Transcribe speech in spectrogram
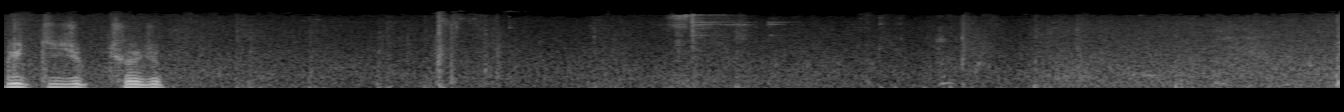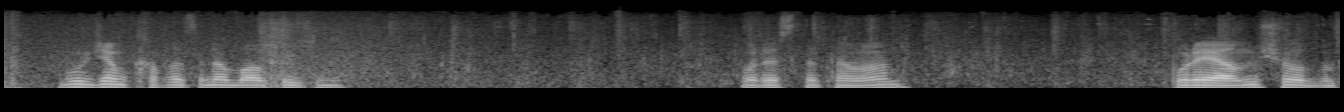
Küçücük çocuk Vuracağım kafasına baltayı şimdi. Orası da tamam. Buraya almış oldum.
